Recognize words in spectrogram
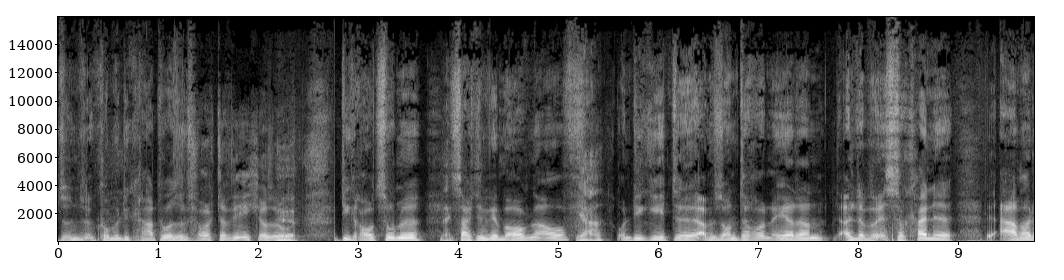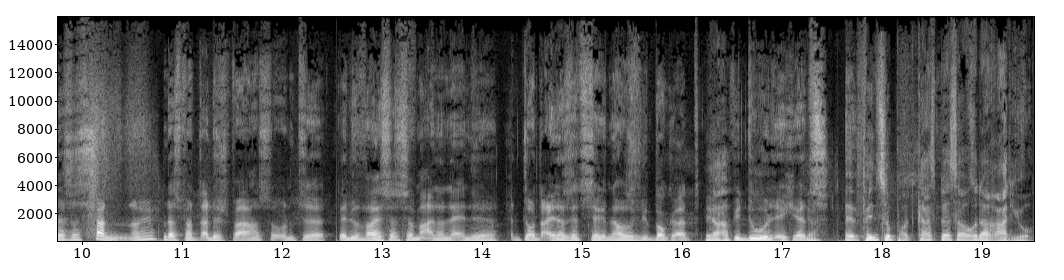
so ein Kommunikator, so ein Verrückter wie ich. Also die Grauzone zeichnen wir morgen auf Ja. und die geht äh, am Sonntag und er dann. Also aber ist doch keine, aber das ist Fun, ne? Das macht alles Spaß und äh, wenn du weißt, dass am anderen Ende dort einer sitzt, der genauso viel Bock hat, Ja. wie du und ich jetzt. Äh, findest du Podcast besser oder Radio?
